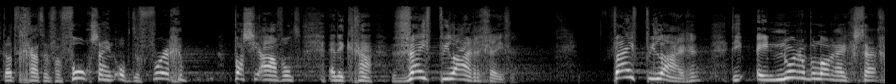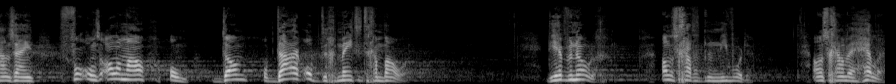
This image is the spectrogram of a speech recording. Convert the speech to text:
Dat gaat een vervolg zijn op de vorige passieavond. En ik ga vijf pilaren geven. Vijf pilaren die enorm belangrijk gaan zijn voor ons allemaal. Om dan op daarop de gemeente te gaan bouwen. Die hebben we nodig. Anders gaat het er niet worden. Anders gaan we hellen.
